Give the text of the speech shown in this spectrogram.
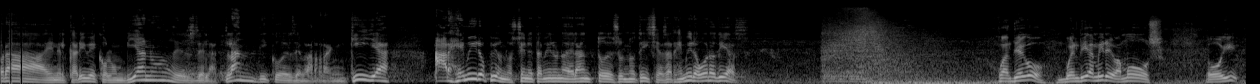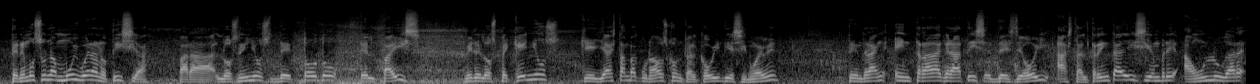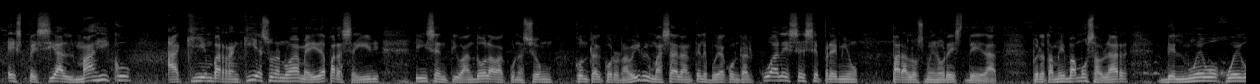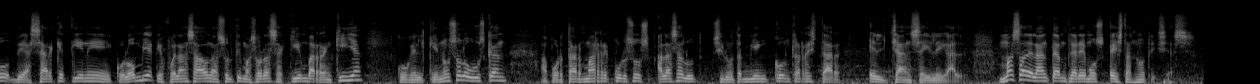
Ahora en el Caribe colombiano, desde el Atlántico, desde Barranquilla, Argemiro Pion nos tiene también un adelanto de sus noticias. Argemiro, buenos días. Juan Diego, buen día. Mire, vamos, hoy tenemos una muy buena noticia para los niños de todo el país. Mire, los pequeños que ya están vacunados contra el COVID-19 tendrán entrada gratis desde hoy hasta el 30 de diciembre a un lugar especial mágico aquí en Barranquilla. Es una nueva medida para seguir incentivando la vacunación contra el coronavirus y más adelante les voy a contar cuál es ese premio para los menores de edad. Pero también vamos a hablar del nuevo juego de azar que tiene Colombia, que fue lanzado en las últimas horas aquí en Barranquilla, con el que no solo buscan aportar más recursos a la salud, sino también contrarrestar el chance ilegal. Más adelante ampliaremos estas noticias.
